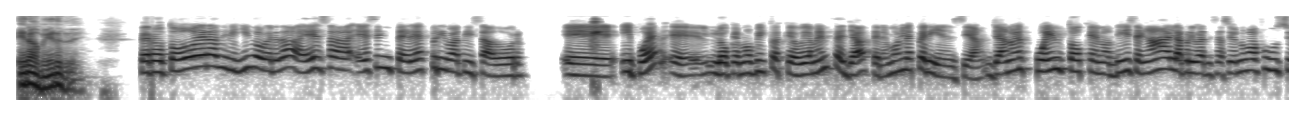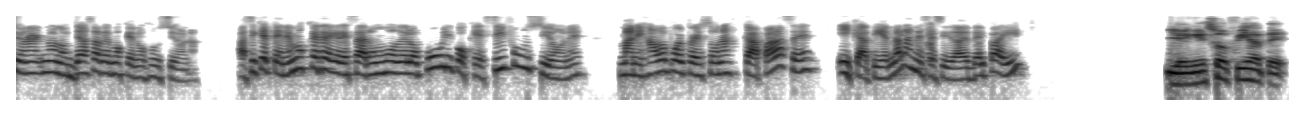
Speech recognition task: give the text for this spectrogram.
era verde pero todo era dirigido, ¿verdad?, a esa, ese interés privatizador. Eh, y pues eh, lo que hemos visto es que obviamente ya tenemos la experiencia, ya no es cuentos que nos dicen, ah, la privatización no va a funcionar, no, no, ya sabemos que no funciona. Así que tenemos que regresar a un modelo público que sí funcione, manejado por personas capaces y que atienda las necesidades del país. Y en eso, fíjate,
